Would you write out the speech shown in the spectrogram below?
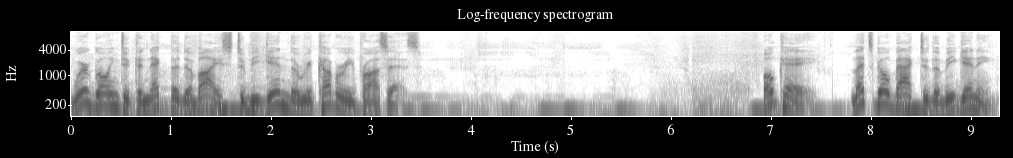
We're going to connect the device to begin the recovery process. Okay, let's go back to the beginning.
